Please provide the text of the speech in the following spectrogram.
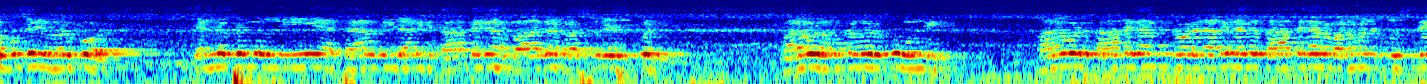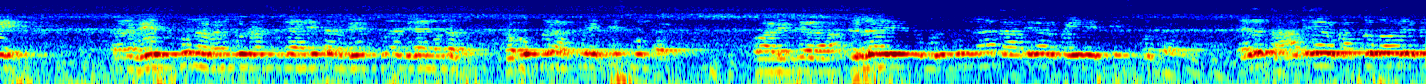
ఒక్కొక్కరి వరకు చిన్నపిల్లల్ని ఆ సేవ తీయడానికి తాతగారు బాగా డ్రెస్సులు వేసుకొని మనవడు అంతవరకు ఉండి మనవడు తాతగారిని చూడగానే లేదా తాతగారు మనవని చూస్తే తను వేసుకున్న రంగు డ్రెస్ కానీ తను వేసుకున్నది కానీ ఉండదు. ప్రభుత్వం అప్పుడే తీసుకుంటారు. వాడికి పిల్లలు ముడుకున్నా తాతగారు పైన తీసుకుంటారు లేదా తాతగారు బట్టలు బాగలేదు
